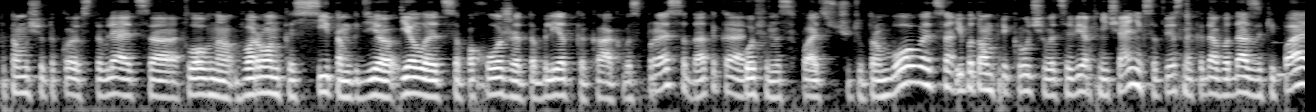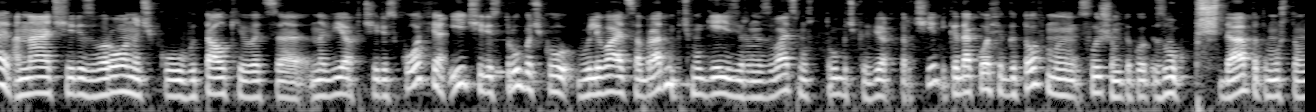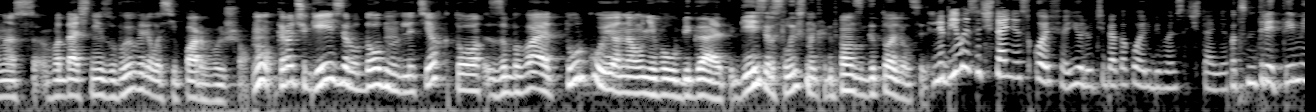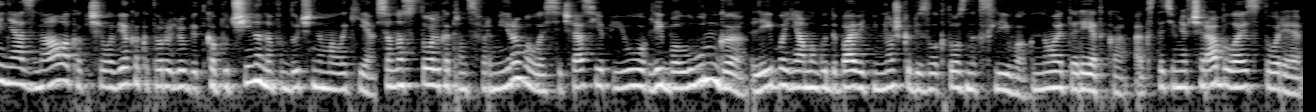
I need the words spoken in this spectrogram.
потом еще такое вставляется словно воронка с ситом, где делается похожая таблетка, как в эспрессо, да, такая. Кофе насыпается, чуть утрамбовывается, и потом прикручивается верхний чайник. Соответственно, когда вода закипает, она через вороночку выталкивается наверх через кофе и через трубочку выливается обратно. Почему гейзер называется? Потому что трубочка вверх торчит. И когда кофе готов, мы слышим такой звук пш, да, потому что у нас вода снизу выварилась и пар вышел. Ну, короче, гейзер удобно для тех, кто забывает турку, и она у него убегает. Гейзер слышно, когда он сготовился. Любимое сочетание с кофе. Юля, у тебя какое любимое сочетание? Вот смотри, ты меня знала как человека, который любит капучино на фундучном молоке. Все настолько трансформировалось. Сейчас я пью либо лунга, либо я могу добавить немножко безлактозных сливок. Но это редко. А, кстати, у меня вчера была история.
